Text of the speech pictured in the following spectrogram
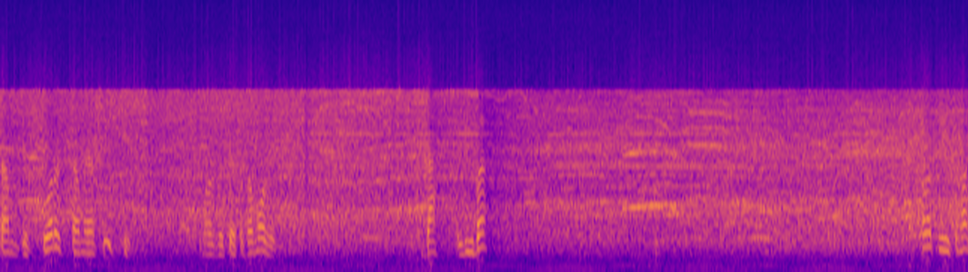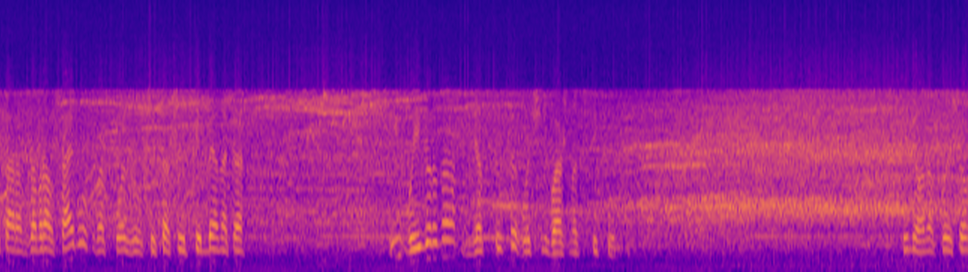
Там, где скорость, там и ошибки. Может быть, это поможет. Да, либо видите, Макаров забрал шайбу, воспользовавшись ошибкой Бенака. И выиграно несколько очень важных секунд. Семенов вышел.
